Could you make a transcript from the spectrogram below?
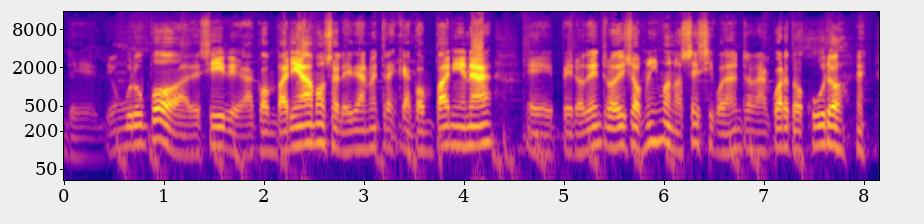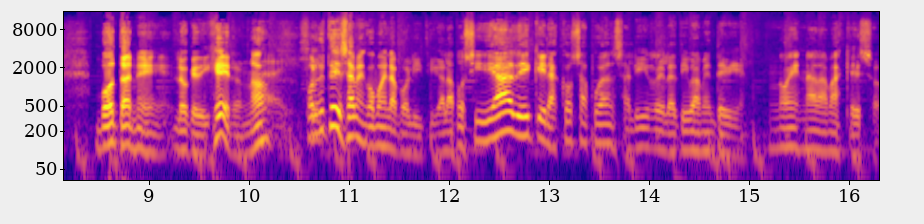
de- de un grupo a decir, eh, acompañamos, o la idea nuestra es que acompañen a, eh, pero dentro de ellos mismos no sé si cuando entran al cuarto oscuro votan eh, lo que dijeron, ¿no? Porque ustedes saben cómo es la política, la posibilidad de que las cosas puedan salir relativamente bien, no es nada más que eso.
